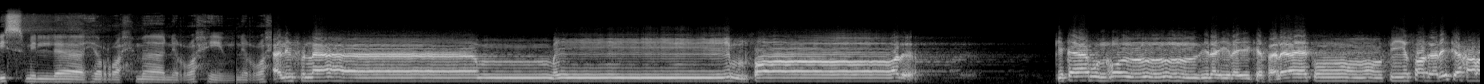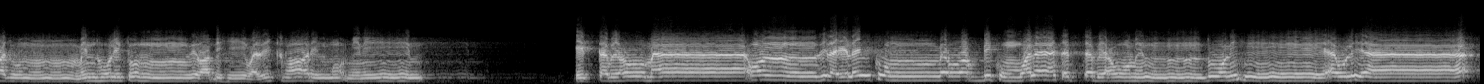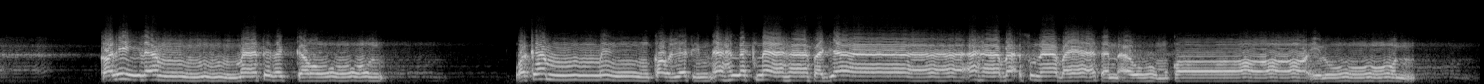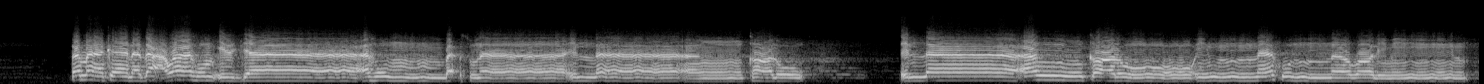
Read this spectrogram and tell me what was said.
بسم الله الرحمن الرحيم الرحيم ألف لام ميم صاد كتاب أنزل إليك فلا يكن في صدرك حرج منه لتنذر به وذكرى للمؤمنين اتبعوا ما أنزل إليكم من ربكم ولا تتبعوا من دونه أولياء قليلا ما تذكرون. وكم من قرية أهلكناها فجاءها بأسنا بياتا أو هم قائلون. فما كان دعواهم إذ جاءهم بأسنا إلا أن قالوا إلا أن قالوا إنا كنا ظالمين.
